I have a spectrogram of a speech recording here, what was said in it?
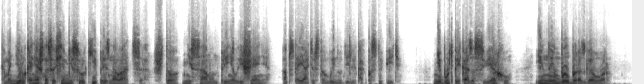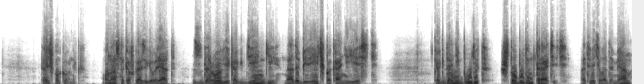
Командиру, конечно, совсем не с руки признаваться, что не сам он принял решение, обстоятельства вынудили так поступить. Не будь приказа сверху, иным был бы разговор. Товарищ полковник, у нас на Кавказе говорят, здоровье как деньги, надо беречь, пока не есть. Когда не будет, что будем тратить? ответил Адамян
